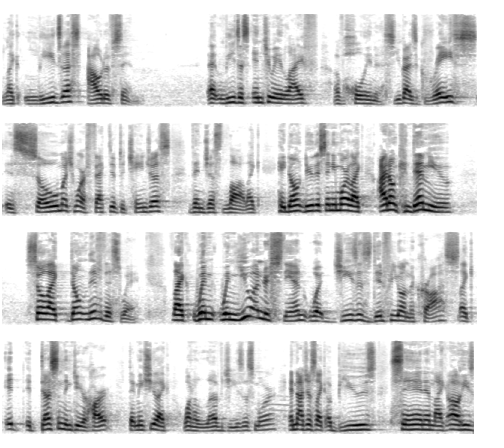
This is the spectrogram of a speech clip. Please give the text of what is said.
like leads us out of sin. That leads us into a life of holiness. You guys, grace is so much more effective to change us than just law. Like, hey, don't do this anymore. Like, I don't condemn you, so like, don't live this way. Like, when, when you understand what Jesus did for you on the cross, like, it, it does something to your heart that makes you like want to love Jesus more and not just like abuse sin and like, oh, he's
